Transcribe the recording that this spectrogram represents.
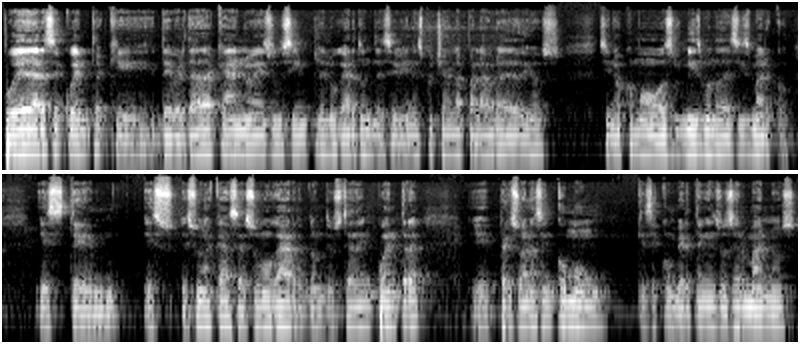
puede darse cuenta que de verdad acá no es un simple lugar donde se viene a escuchar la palabra de Dios, sino como vos mismo lo decís, Marco, este, es, es una casa, es un hogar donde usted encuentra eh, personas en común que se convierten en sus hermanos,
